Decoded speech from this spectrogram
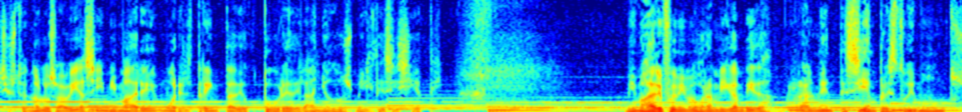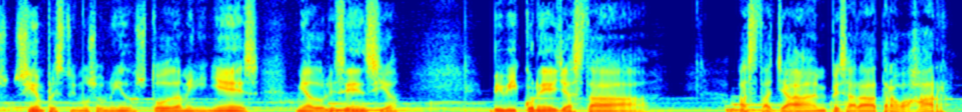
Si usted no lo sabía, sí, mi madre muere el 30 de octubre del año 2017. Mi madre fue mi mejor amiga en vida. Realmente siempre estuvimos juntos, siempre estuvimos unidos. Toda mi niñez, mi adolescencia. Viví con ella hasta, hasta ya empezar a trabajar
